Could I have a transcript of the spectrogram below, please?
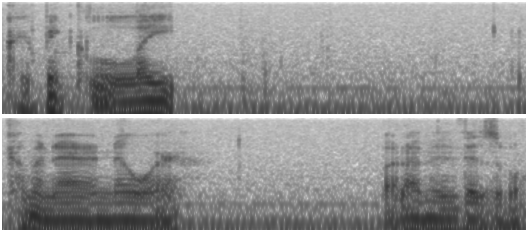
Great big light coming out of nowhere, but I'm invisible.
